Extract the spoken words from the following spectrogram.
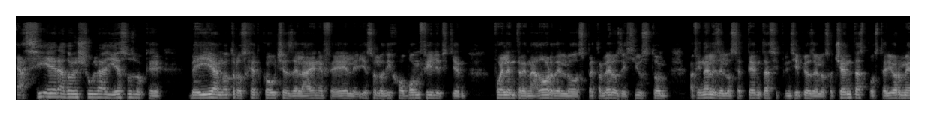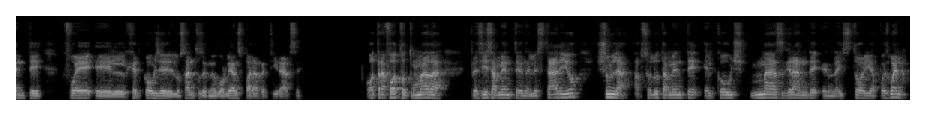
Así era Don Shula y eso es lo que veían otros head coaches de la NFL y eso lo dijo Bon Phillips, quien fue el entrenador de los Petroleros de Houston a finales de los 70s y principios de los 80s. Posteriormente fue el head coach de los Santos de Nueva Orleans para retirarse. Otra foto tomada precisamente en el estadio. Shula, absolutamente el coach más grande en la historia. Pues bueno,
